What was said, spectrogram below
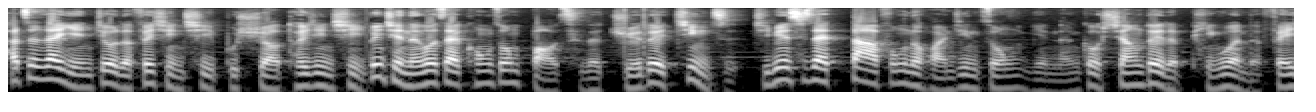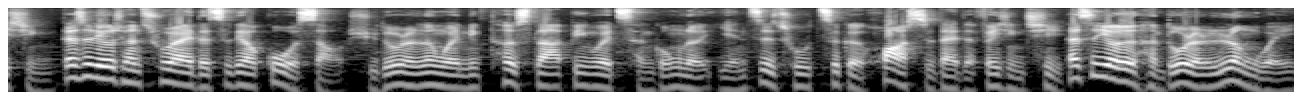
他正在研究的飞行器不需要推进器，并且能够在空中保持的绝对静止，即便是在大风的环境中，也能够相对的平稳的飞行。但是流传出来的资料过少，许多人认为特斯拉并未成功的研制出这个划时代的飞行器。但是又有很多人认为，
